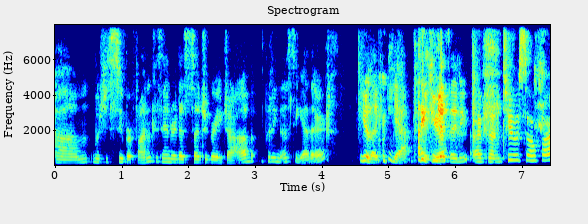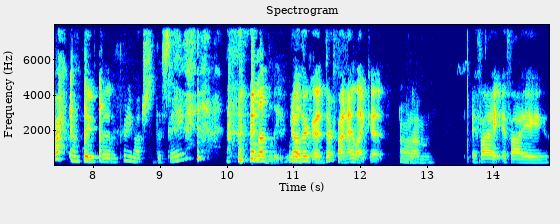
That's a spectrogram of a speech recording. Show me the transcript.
um, which is super fun. Cassandra does such a great job putting those together. You're like, yeah, Thank you. yes, I do. I've done two so far, and they've been pretty much the same. Lovely. no, they're good. They're fun. I like it. Mhm. Um, if I if I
